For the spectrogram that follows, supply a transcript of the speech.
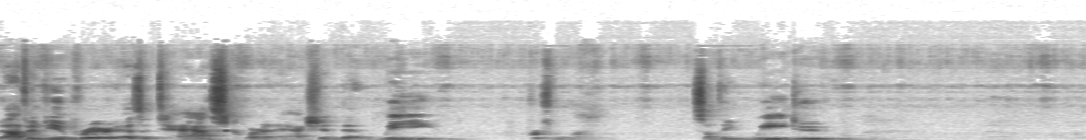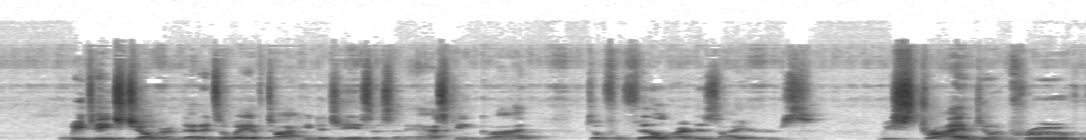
We often view prayer as a task or an action that we perform, something we do. We teach children that it's a way of talking to Jesus and asking God to fulfill our desires. We strive to improve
